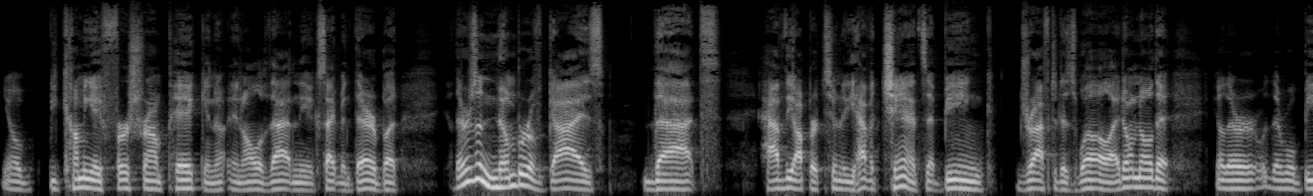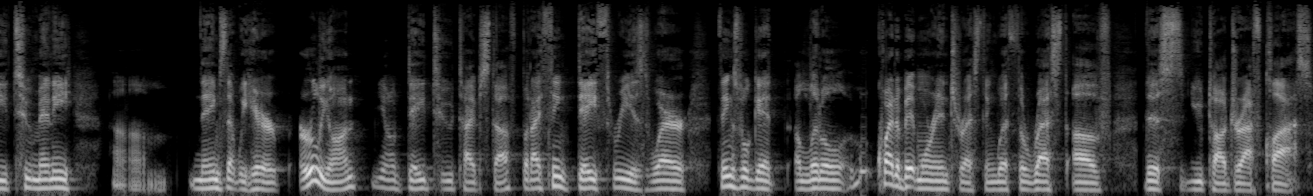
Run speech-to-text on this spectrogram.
you know, becoming a first round pick and and all of that and the excitement there. But there's a number of guys that have the opportunity, have a chance at being drafted as well. I don't know that you know there there will be too many um, names that we hear early on, you know, day two type stuff. But I think day three is where things will get a little, quite a bit more interesting with the rest of this Utah draft class.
